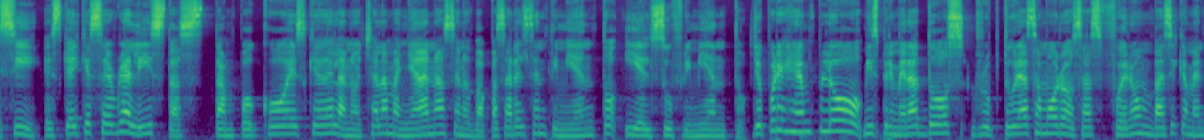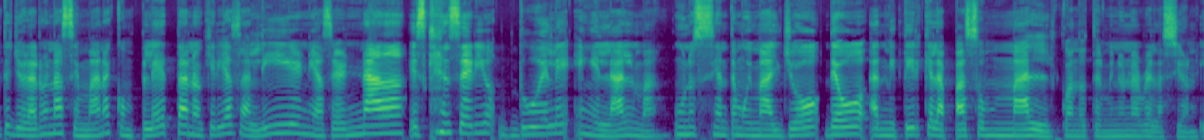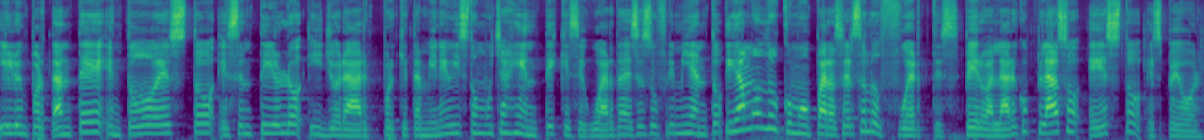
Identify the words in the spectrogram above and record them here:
sí, es que hay que ser realistas. Tampoco es que de la noche a la mañana se nos va a pasar el sentimiento y el sufrimiento. Yo, por ejemplo, mis primeras dos rupturas amorosas fueron básicamente llorar una semana completa, no quería salir ni hacer nada. Es que en serio duele en el alma. Uno se siente muy mal. Yo debo admitir que la paso mal cuando termino una relación. Y lo importante en todo esto es sentirlo y llorar, porque también he visto mucha gente que se guarda ese sufrimiento, digámoslo como para hacérselos fuertes, pero a largo plazo esto es peor.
